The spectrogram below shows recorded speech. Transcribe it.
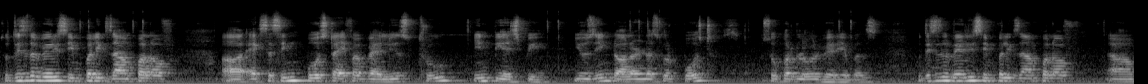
So this is a very simple example of uh, accessing post type of values through in PHP using dollar underscore post super global variables. So this is a very simple example of uh,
